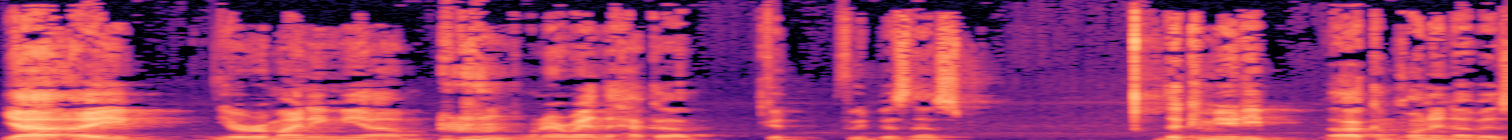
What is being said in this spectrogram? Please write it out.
Yeah, I you're reminding me um, when I ran the Hecka Good Food business, the community uh, component of it,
